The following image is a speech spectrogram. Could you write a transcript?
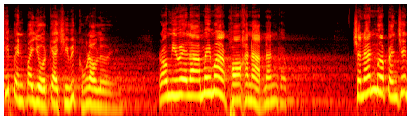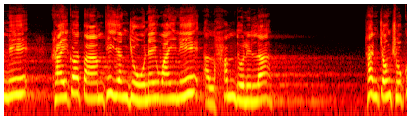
ที่เป็นประโยชน์แก่ชีวิตของเราเลย เรามีเวลาไม่มากพอขนาดนั้นครับ ฉะนั้นเมื่อเป็นเช่นนี้ ใครก็ตามที่ยังอยู่ในวัยนี้อัลฮัมดุลิลละท่านจงชูโก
